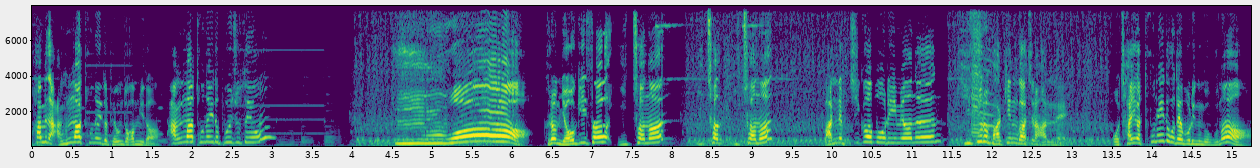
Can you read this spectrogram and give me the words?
하면 악마 토네이도 배운다고 합니다. 악마 토네이도 보여주세요. 우와! 그럼 여기서 2,000원? 2,000, 2,000원? 만렙 찍어버리면은 기술은 바뀌는 것 같지는 않네. 어 자기가 토네이도가 돼버리는 거구나.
